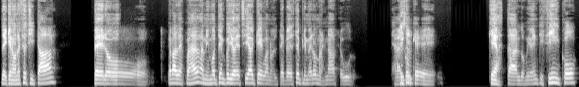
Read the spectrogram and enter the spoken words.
de que no necesitaba, pero, pero después al, al mismo tiempo yo decía que, bueno, el TPS primero no es nada seguro. Es algo que, que hasta el 2025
